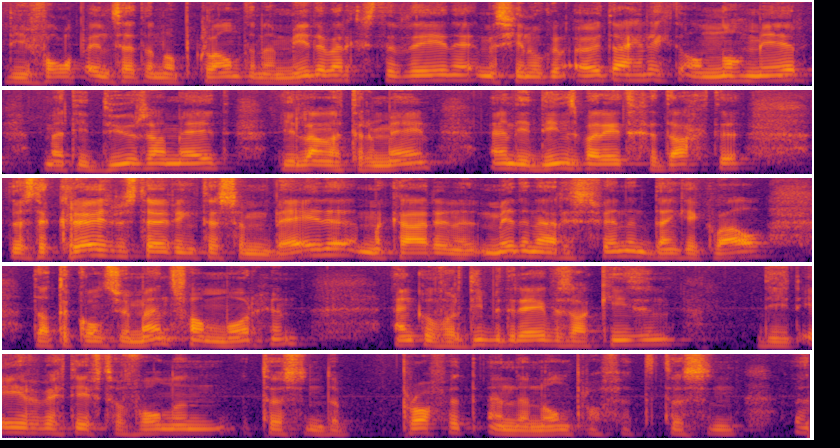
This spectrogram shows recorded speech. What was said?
die volop inzetten op klanten en medewerkerstevredenheid misschien ook een uitdaging ligt om nog meer met die duurzaamheid, die lange termijn en die dienstbaarheidsgedachte. Dus de kruisbestuiving tussen beide, elkaar in het midden ergens vinden, denk ik wel dat de consument van morgen enkel voor die bedrijven zal kiezen die het evenwicht heeft gevonden tussen de profit en de non-profit. Tussen, eh,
